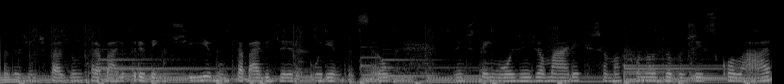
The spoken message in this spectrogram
quando a gente faz um trabalho preventivo, um trabalho de orientação. A gente tem hoje em dia uma área que chama fonoaudiologia escolar,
